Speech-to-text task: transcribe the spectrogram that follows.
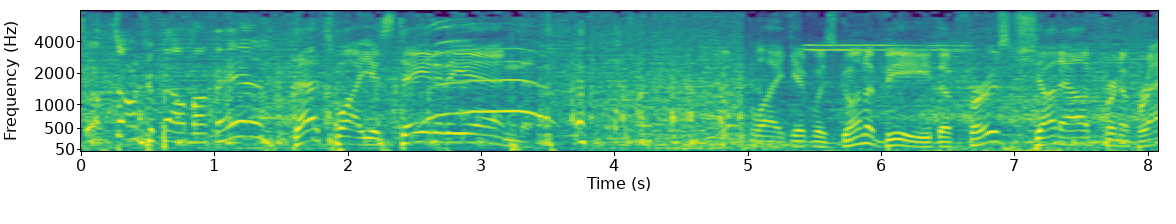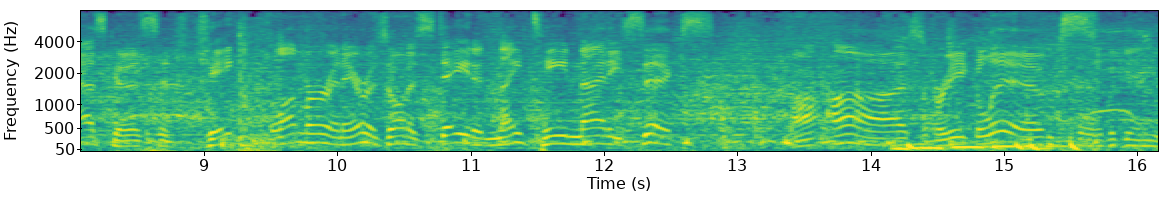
So talk about my man. That's why you stay to the end. Looked like it was going to be the first shutout for Nebraska since Jake Plummer in Arizona State in 1996. Uh-uh, streak lives. Goal of the game.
